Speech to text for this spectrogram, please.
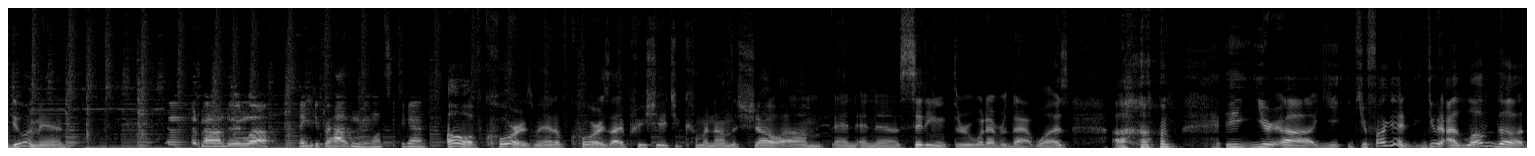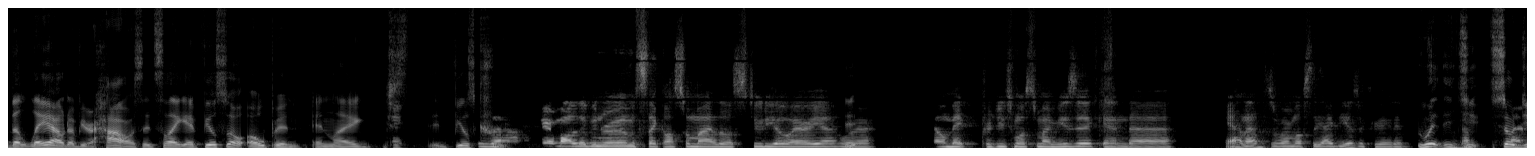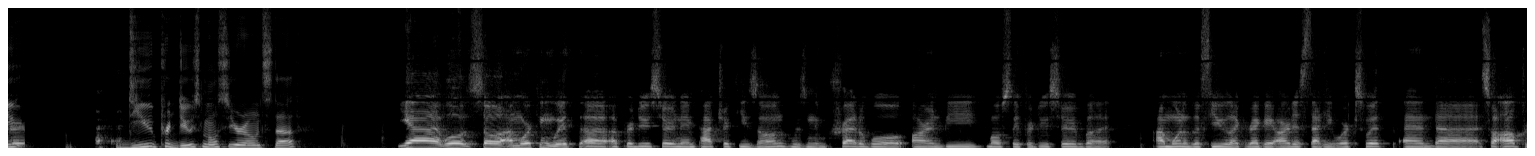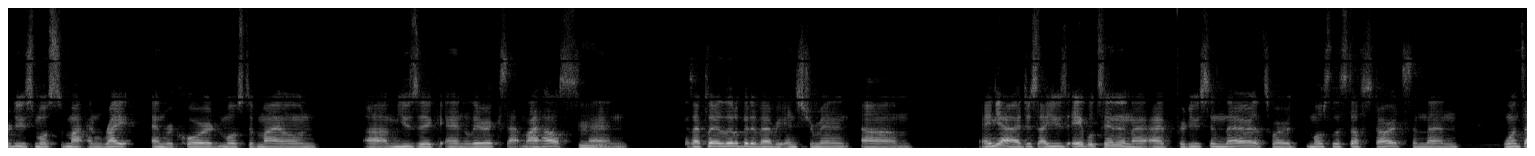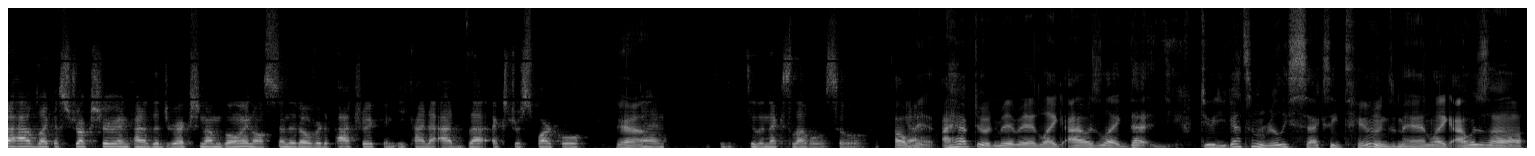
Doing, man? Good, man. I'm doing well. Thank you for having me once again. Oh, of course, man. Of course. I appreciate you coming on the show um, and and uh, sitting through whatever that was. Um, you're uh, you're fucking dude. I love the the layout of your house. It's like it feels so open and like just it feels cool. Uh, here in my living room, it's like also my little studio area where it, I'll make produce most of my music and. Uh, yeah, man, this is where most of the ideas are created. What, you, so do you do you produce most of your own stuff? Yeah, well, so I'm working with uh, a producer named Patrick Izon, who's an incredible R&B mostly producer, but I'm one of the few like reggae artists that he works with, and uh, so I'll produce most of my and write and record most of my own uh, music and lyrics at my house, mm. and because I play a little bit of every instrument. Um, and yeah, I just I use Ableton and I, I, produce in there. That's where most of the stuff starts. And then once I have like a structure and kind of the direction I'm going, I'll send it over to Patrick, and he kind of adds that extra sparkle. Yeah. And to, to the next level. So. Oh yeah. man, I have to admit, man, like I was like that, dude. You got some really sexy tunes, man. Like I was, uh,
